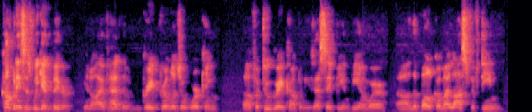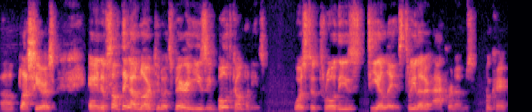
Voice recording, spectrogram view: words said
companies as we get bigger, you know, I've had the great privilege of working uh, for two great companies, SAP and VMware, uh, the bulk of my last 15 uh, plus years. And if something I've learned, you know, it's very easy, both companies, was to throw these TLAs, three letter acronyms, okay?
